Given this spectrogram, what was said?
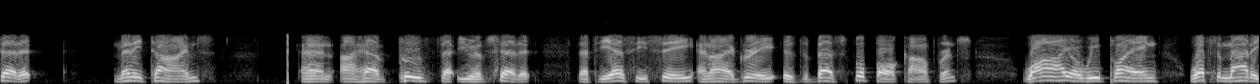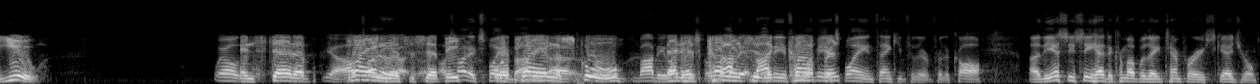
said it many times, and I have proof that you have said it, that the SEC, and I agree, is the best football conference. Why are we playing What's the Matter You? Well, instead of yeah, playing to, Mississippi, I'll explain, we're Bobby. playing uh, a school Bobby, that has come Bobby, into Bobby, the if you let me explain. Thank you for the for the call. Uh, the SEC had to come up with a temporary schedule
